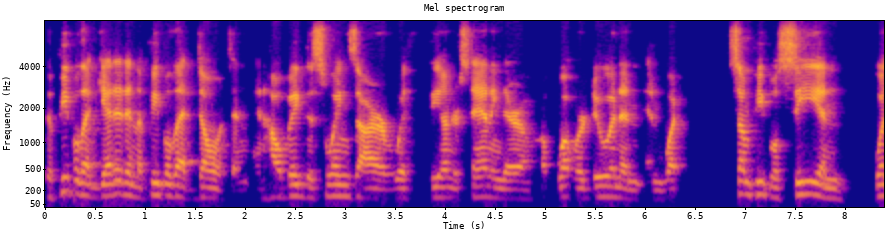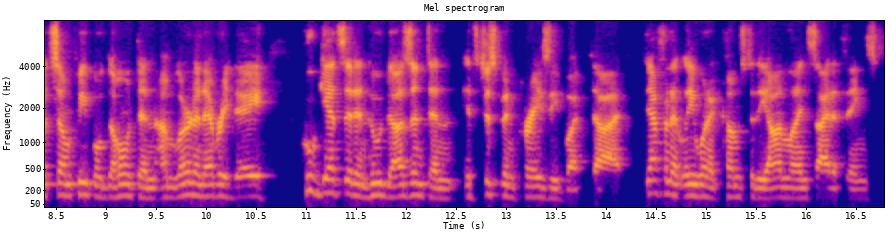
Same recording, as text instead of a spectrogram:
the people that get it and the people that don't and, and how big the swings are with the understanding there of, of what we're doing and, and what some people see and what some people don't. And I'm learning every day who gets it and who doesn't, and it's just been crazy. But uh, definitely, when it comes to the online side of things,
